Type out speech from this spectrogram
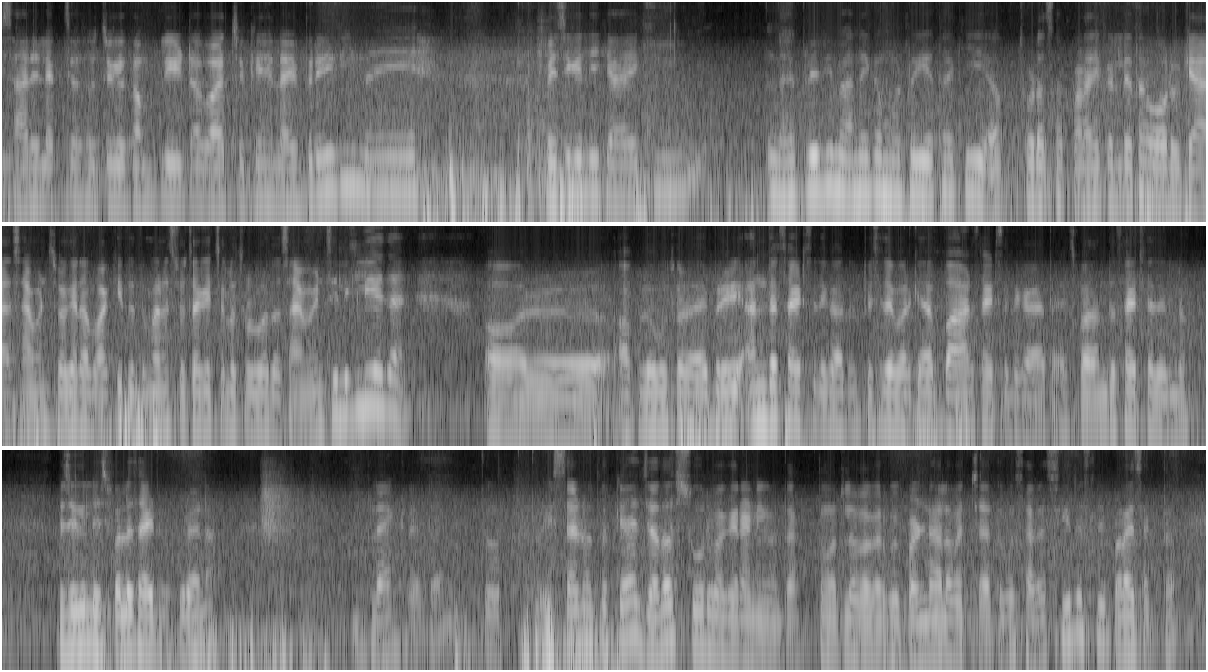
फाइनली सारे लेक्चर्स हो चुके कंप्लीट अब आ चुके हैं लाइब्रेरी में। बेसिकली क्या है कि लाइब्रेरी में आने का मोटो ये था कि अब थोड़ा सा पढ़ाई कर लेता और क्या असाइनमेंट्स वगैरह बाकी थे तो मैंने सोचा कि चलो थोड़ा बहुत असाइनमेंट्स ही लिख लिए जाए। और आप लोगों को थोड़ा लाइब्रेरी अंदर साइड से दिखा दूँ पिछले बार क्या है बाहर साइड से दिखाया था इस बार अंदर साइड से देख लो। बेसिकली इस वाले साइड पूरा है ना ब्लैंक रहता है। तो, तो इस साइड मतलब क्या है ज़्यादा शोर वगैरह नहीं होता। तो मतलब अगर कोई पढ़ने वाला बच्चा है तो वो सारा सीरियसली पढ़ा सकता। है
